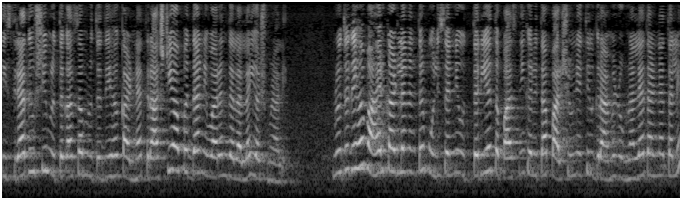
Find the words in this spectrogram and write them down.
तिसऱ्या दिवशी मृतकाचा मृतदेह काढण्यात राष्ट्रीय आपदा निवारण दलाला यश मिळाले. मृतदेह बाहेर काढल्यानंतर पोलिसांनी उत्तरीय तपासणीकरिता पार्श्वनी येथील ग्रामीण रुग्णालयात आणण्यात आले.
